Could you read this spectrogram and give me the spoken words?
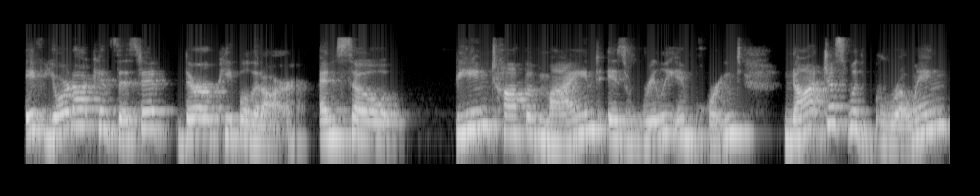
if you're not consistent, there are people that are. And so being top of mind is really important, not just with growing,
